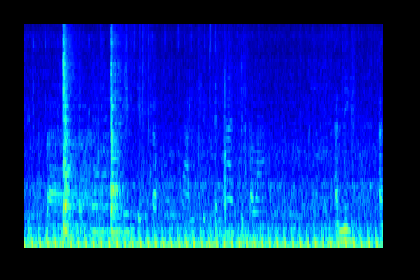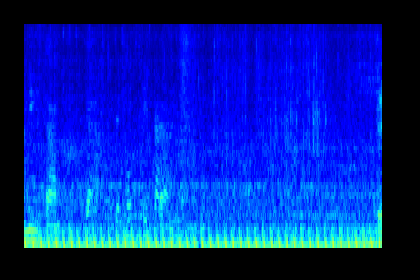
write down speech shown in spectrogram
สิบบาท ยี่สิบกับสามสิบเป็นห้าสิบตาราง อันนี้ อันนี้สามสิบจ้า เป็นหกสิบบาท เต็ม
